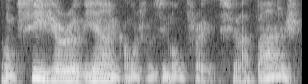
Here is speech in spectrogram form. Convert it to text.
Donc si je reviens, comme je vous ai montré sur la page,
